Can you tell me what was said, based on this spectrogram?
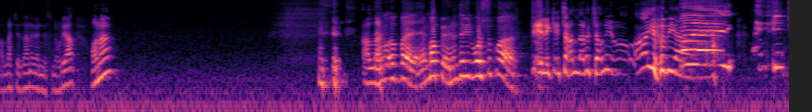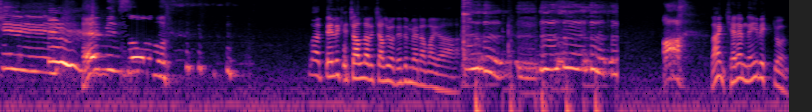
Allah cezanı vermesin. Oraya ana. Allah Mbappe, Mbappe önünde bir boşluk var. tehlike çanları çalıyor. Hayır ya. Ay! İki! Hem son! Lan tehlike çalları çalıyor dedim ben ama ya. Ah! Lan Kerem neyi bekliyorsun?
